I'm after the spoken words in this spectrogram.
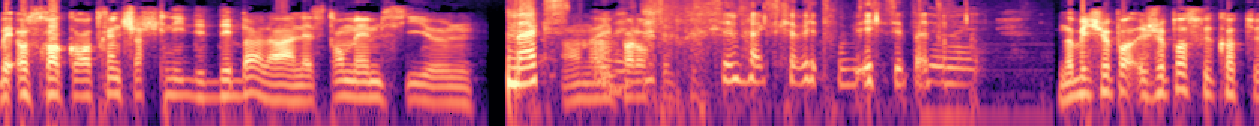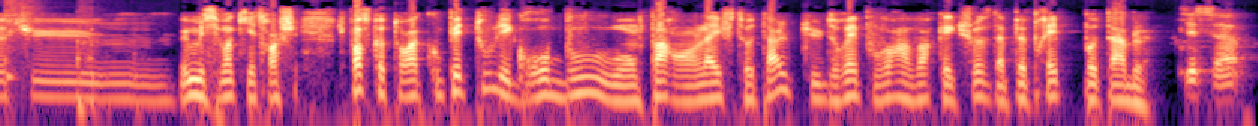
Mais on sera encore en train de chercher une idée de débat là à l'instant même si euh, Max. on n'avait pas lancé le truc. C'est Max qui avait trouvé, c'est pas toi. Ouais. Non mais je pense, je pense que quand tu... Oui mais c'est moi qui ai tranché. Je pense que tu auras coupé tous les gros bouts où on part en live total, tu devrais pouvoir avoir quelque chose d'à peu près potable. C'est ça.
